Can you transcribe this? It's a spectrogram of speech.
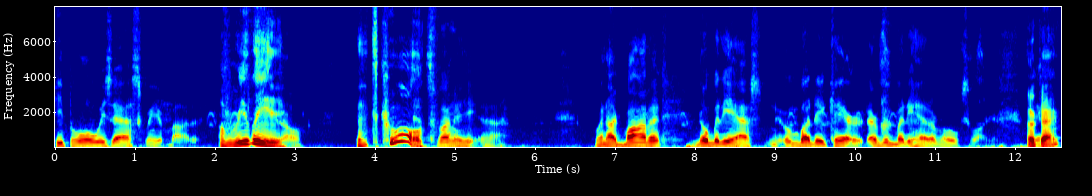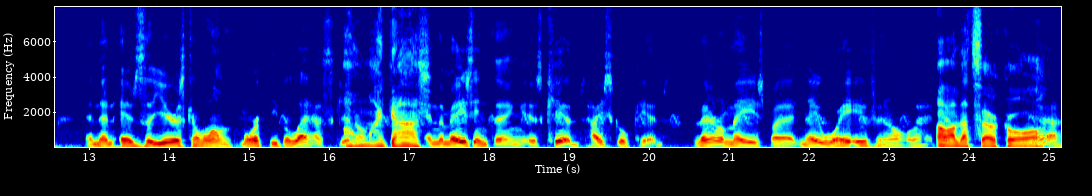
people always ask me about it. Oh, really? You know, That's cool. it's funny. Uh, when I bought it, nobody asked, nobody cared. Everybody had a Volkswagen. Okay. And then as the years come along, more people ask. You Oh know. my gosh. And the amazing thing is kids, high school kids, they're amazed by it and they wave and all that. Oh, know. that's so cool. yeah,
